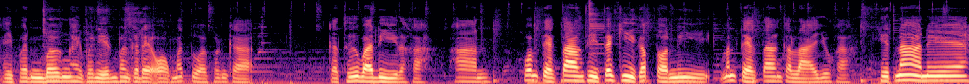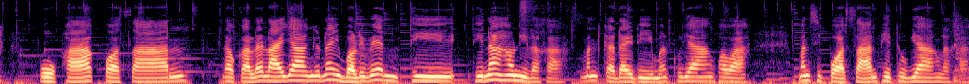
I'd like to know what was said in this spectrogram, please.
ให้เพิ่นเบิ่งให้เพิ่นเห็นเพิ่นก็ได้ออกมาตรวจเพิ่นก็ก็ถือว่าดีแล้วค่ะผ่านความแตกต่างที่ตะกี้กับตอนนี้ มันแตกต่างกันหลายอยู่ค่ะเฮ็ดหน้าแน่ปลูกผักปลอดสาร แล้วก็หลายๆอย่างอยู่ในบริเวณที่ที่หน้าเฮานี่แหละค่ะ มันก็ได้ดีมันคุย่างเพราะว่ามันสิปลอดสารผิดทุกอย่างแหละค่ะ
